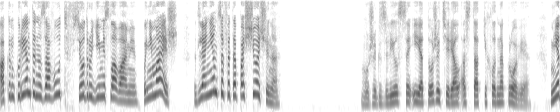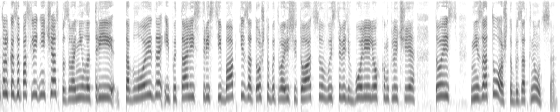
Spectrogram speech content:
а конкуренты назовут все другими словами. Понимаешь? Для немцев это пощечина. Мужик злился, и я тоже терял остатки хладнокровия. Мне только за последний час позвонило три таблоида и пытались стрясти бабки за то, чтобы твою ситуацию выставить в более легком ключе. То есть не за то, чтобы заткнуться,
